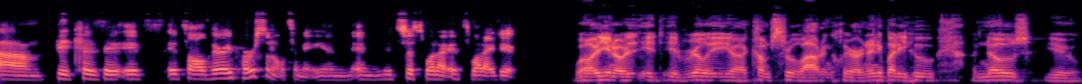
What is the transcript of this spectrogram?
um, because it, it's it's all very personal to me, and and it's just what I it's what I do. Well, you know, it, it really uh, comes through loud and clear. And anybody who knows you,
